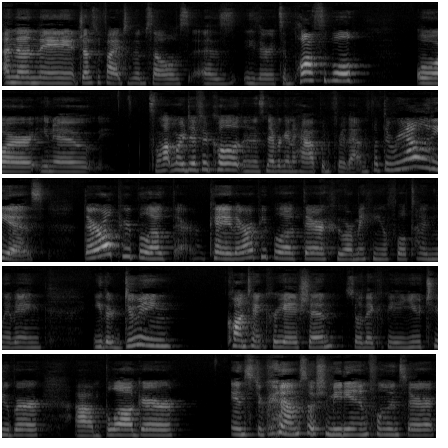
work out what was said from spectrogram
and then they justify it to themselves as either it's impossible or, you know, it's a lot more difficult and it's never going to happen for them. But the reality is, there are all people out there, okay? There are people out there who are making a full time living either doing content creation, so they could be a YouTuber, um, blogger, Instagram, social media influencer,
